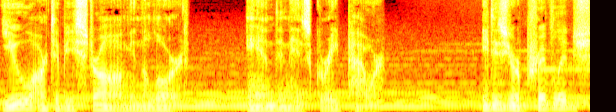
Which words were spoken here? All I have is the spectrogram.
you are to be strong in the Lord and in His great power. It is your privilege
